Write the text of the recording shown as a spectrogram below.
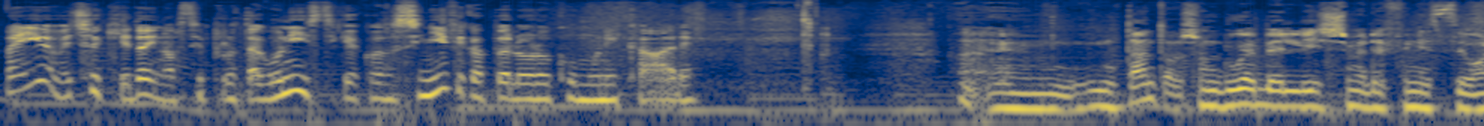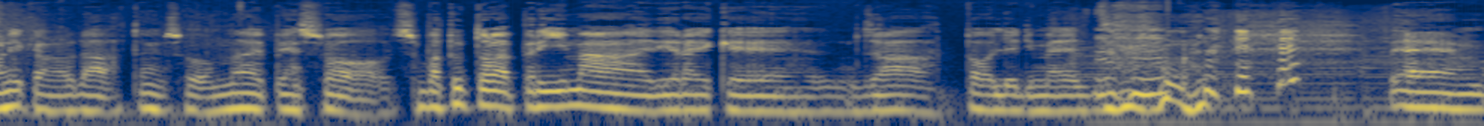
Ma io invece chiedo ai nostri protagonisti che cosa significa per loro comunicare. Eh, intanto sono due bellissime definizioni che hanno dato, insomma, e penso soprattutto la prima direi che già toglie di mezzo. Eh,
